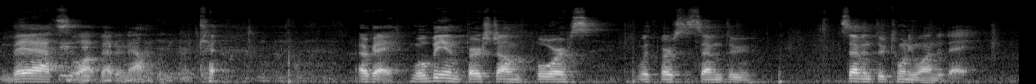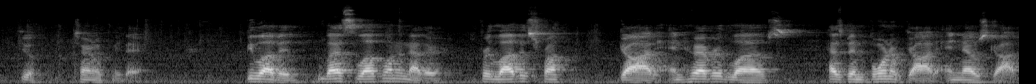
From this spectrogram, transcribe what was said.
That's a lot better now. Okay. Okay, we'll be in 1 John 4 with verses 7 through 7 through 21 today. If you'll turn with me there. Beloved, let us love one another, for love is from God, and whoever loves has been born of God and knows God.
